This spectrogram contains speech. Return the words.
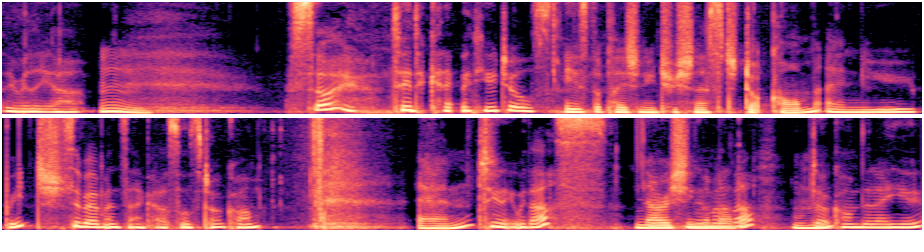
They really are. So, to connect with you, Jules, Is thepleasurenutritionist.com and you, Bridge, suburbansandcastles.com. and To connect with us, Nourishing the Mother. Dot com dot au.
